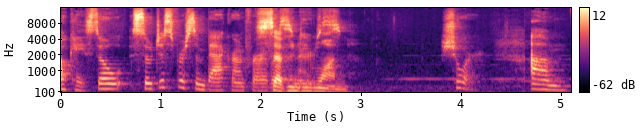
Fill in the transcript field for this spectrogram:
okay. So so just for some background for our Seventy-one. listeners. Sure. Um,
